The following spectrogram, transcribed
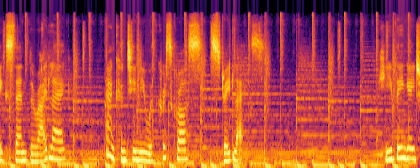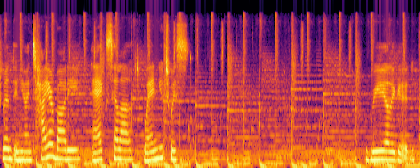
extend the right leg and continue with crisscross straight legs. Keep the engagement in your entire body. Exhale out when you twist. Really good.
